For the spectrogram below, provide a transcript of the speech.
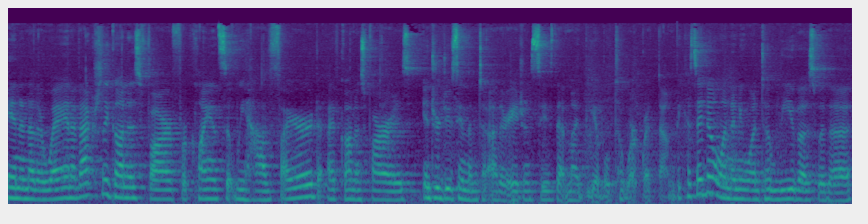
in another way. And I've actually gone as far for clients that we have fired, I've gone as far as introducing them to other agencies that might be able to work with them because I don't want anyone to leave us with a,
